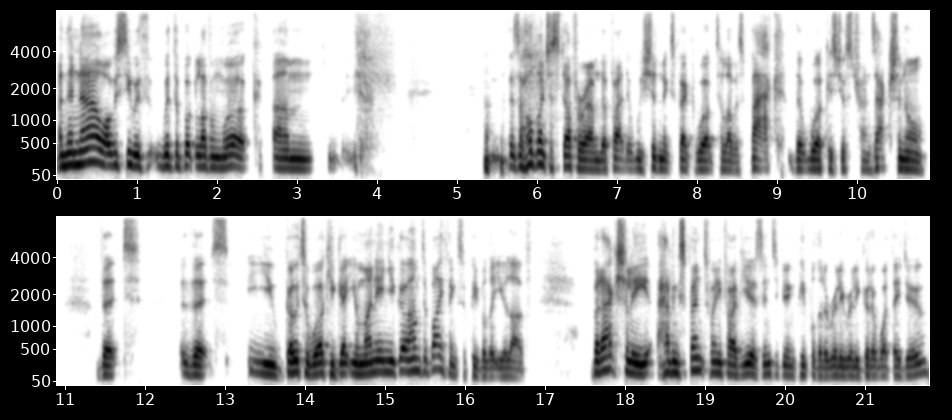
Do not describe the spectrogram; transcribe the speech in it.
And then now, obviously, with with the book Love and Work, um, there's a whole bunch of stuff around the fact that we shouldn't expect work to love us back. That work is just transactional. That that you go to work, you get your money, and you go home to buy things for people that you love. But actually, having spent 25 years interviewing people that are really, really good at what they do,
